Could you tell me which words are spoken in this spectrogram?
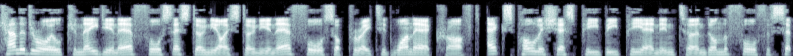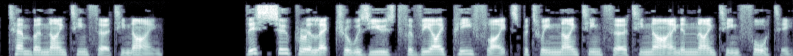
Canada Royal Canadian Air Force Estonia Estonian Air Force operated one aircraft, ex-Polish SPBPN interned on 4 September 1939. This Super Electra was used for VIP flights between 1939 and 1940.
